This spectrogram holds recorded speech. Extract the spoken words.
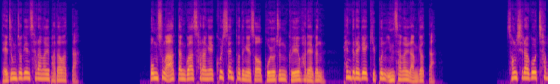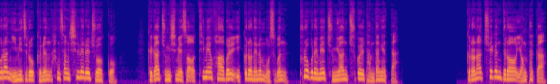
대중적인 사랑을 받아왔다. 뽕숭아학당과 사랑의 콜센터 등에서 보여준 그의 활약은 팬들에게 깊은 인상을 남겼다. 성실하고 차분한 이미지로 그는 항상 신뢰를 주었고, 그가 중심에서 팀의 화합을 이끌어내는 모습은 프로그램의 중요한 축을 담당했다. 그러나 최근 들어 영탁가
